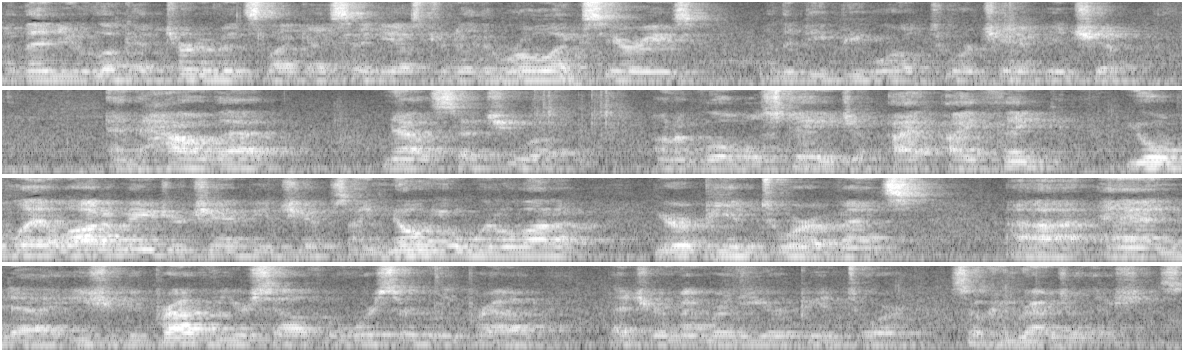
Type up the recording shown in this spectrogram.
And then you look at tournaments, like I said yesterday, the Rolex Series and the DP World Tour Championship, and how that now sets you up on a global stage. I, I think you'll play a lot of major championships. I know you'll win a lot of European Tour events. Uh, and uh, you should be proud of yourself, and we're certainly proud that you're a member of the European Tour. So congratulations.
